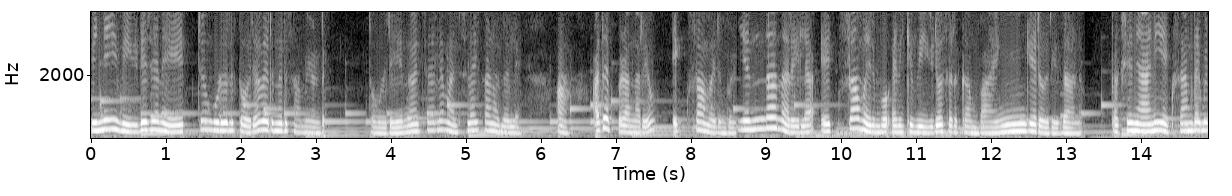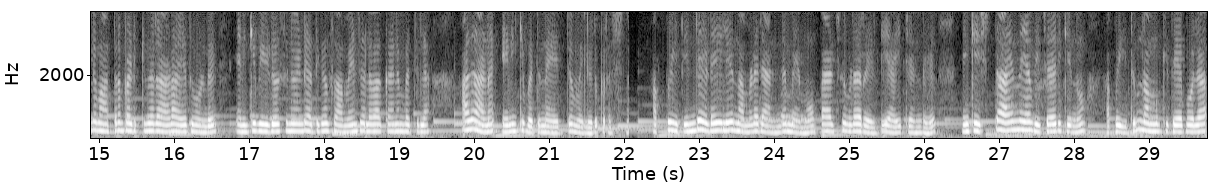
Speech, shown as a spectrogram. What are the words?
പിന്നെ ഈ വീഡിയോ ചെയ്യാൻ ഏറ്റവും കൂടുതൽ ത്വര വരുന്നൊരു സമയമുണ്ട്. ത്വരയെന്ന് വെച്ചാൽ മനസ്സിലായി കാണുമല്ലോ അല്ലേ? ആ അതെപ്പോഴാണെന്നറിയോ എക്സാം വരുമ്പോൾ എന്താണെന്നറിയില്ല എക്സാം വരുമ്പോൾ എനിക്ക് വീഡിയോസ് എടുക്കാൻ ഭയങ്കര ഒരു ഇതാണ് പക്ഷേ ഞാൻ ഈ എക്സാം ടൈമിൽ മാത്രം പഠിക്കുന്ന ഒരാളായതുകൊണ്ട് എനിക്ക് വീഡിയോസിന് വേണ്ടി അധികം സമയം ചിലവാക്കാനും പറ്റില്ല. അതാണ് എനിക്ക് പറ്റുന്ന ഏറ്റവും വലിയൊരു പ്രശ്നം. അപ്പോൾ ഇതിന്റെ ഇടയിൽ നമ്മുടെ രണ്ട് മെമോ പാഡ്സ് ഇവിടെ റെഡി ആയിട്ടുണ്ട്. നിങ്ങൾക്ക് ഇഷ്ടമായെന്ന് ഞാൻ വിചാരിക്കുന്നു. അപ്പോൾ ഇതും നമുക്ക് ഇതേപോലെ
